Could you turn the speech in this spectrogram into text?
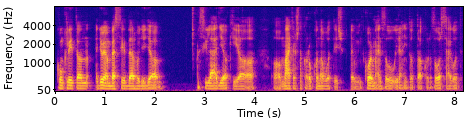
konkrétan egy olyan beszéddel, hogy így a Szilágyi, aki a, a Mátyásnak a rokona volt, és mint kormányzó irányította akkor az országot,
